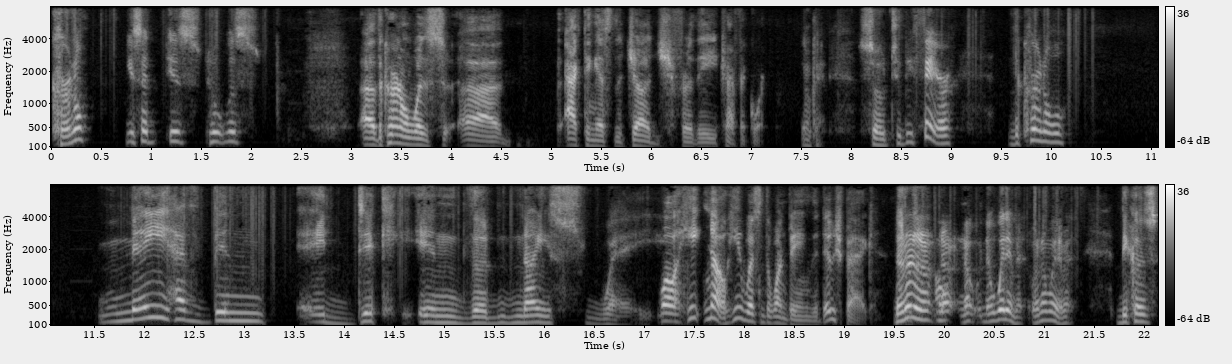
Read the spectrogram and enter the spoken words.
colonel you said is who it was Uh, the colonel was uh, acting as the judge for the traffic court. Okay. So to be fair, the colonel may have been a dick in the nice way. Well, he no, he wasn't the one being the douchebag. no, no, no, no, oh. no, no. Wait a minute. No, wait a minute. Because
